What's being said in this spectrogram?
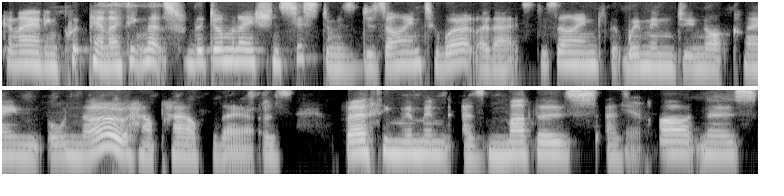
can I add in quickly? And I think that's the domination system is designed to work like that. It's designed that women do not claim or know how powerful they are as birthing women, as mothers, as yeah. partners,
